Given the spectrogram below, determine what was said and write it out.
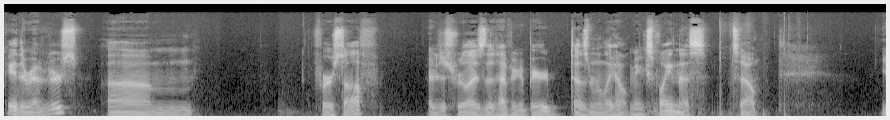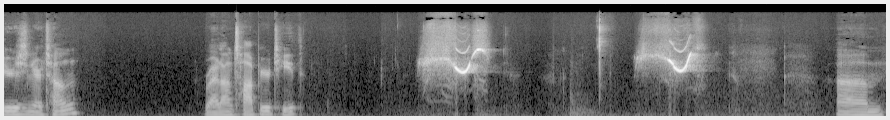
Hey there, editors. Um, first off, I just realized that having a beard doesn't really help me explain this. So, you're using your tongue right on top of your teeth. Um,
